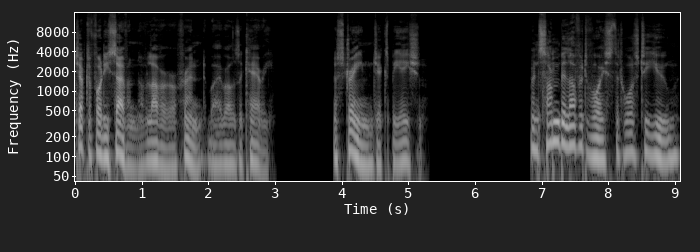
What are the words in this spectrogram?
Chapter 47 of Lover or Friend by Rosa Carey. A Strange Expiation. When some beloved voice that was to you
